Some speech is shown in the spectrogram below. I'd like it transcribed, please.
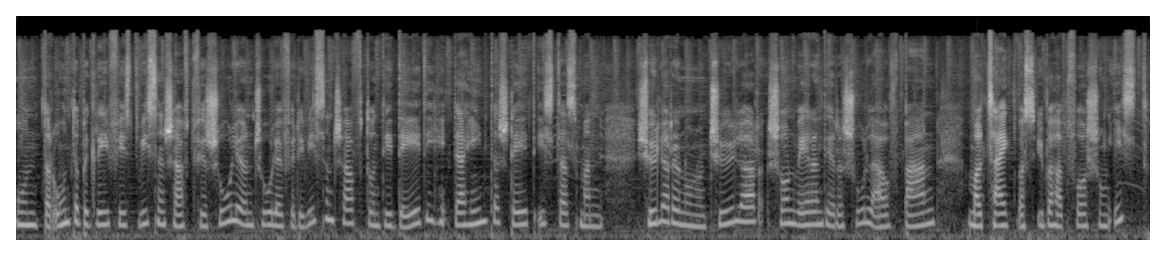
Und der Unterbegriff ist Wissenschaft für Schule und Schule für die Wissenschaft. Und die Idee, die dahinter steht, ist, dass man Schülerinnen und Schüler schon während ihrer Schullaufbahn mal zeigt, was überhaupt Forschung ist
